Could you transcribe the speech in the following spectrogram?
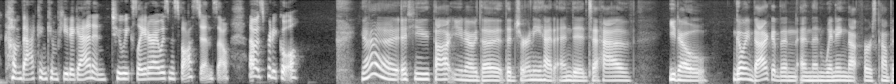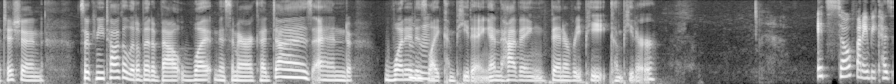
come back and compete again. And two weeks later, I was Miss Boston. So that was pretty cool. Yeah, if you thought, you know, the the journey had ended to have, you know, going back and then and then winning that first competition. So can you talk a little bit about what Miss America does and what it mm-hmm. is like competing and having been a repeat competitor? It's so funny because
